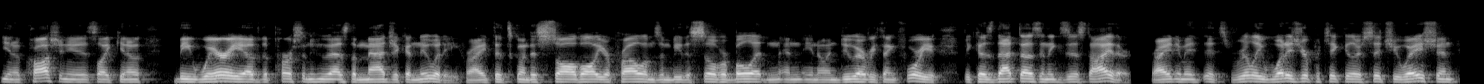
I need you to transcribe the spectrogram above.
you know, caution you. It's like, you know, be wary of the person who has the magic annuity, right? That's going to solve all your problems and be the silver bullet and, and you know and do everything for you because that doesn't exist either, right? I mean, it's really what is your particular situation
